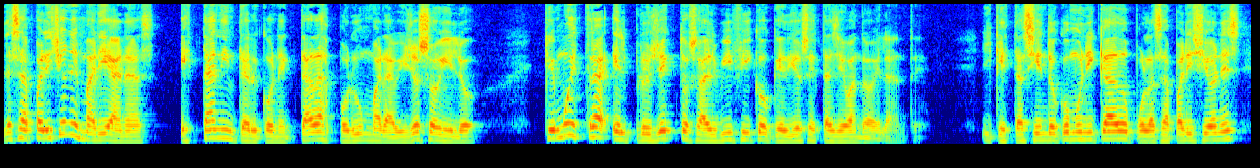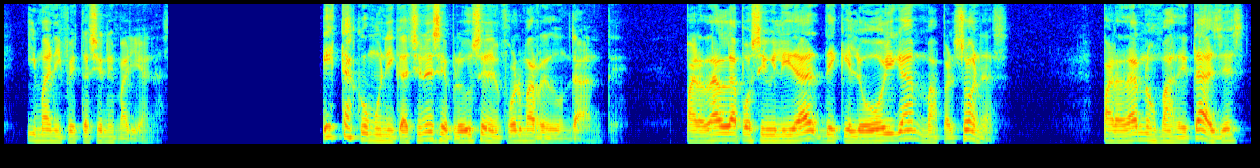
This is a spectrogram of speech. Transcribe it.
Las apariciones marianas están interconectadas por un maravilloso hilo que muestra el proyecto salvífico que Dios está llevando adelante y que está siendo comunicado por las apariciones y manifestaciones marianas. Estas comunicaciones se producen en forma redundante, para dar la posibilidad de que lo oigan más personas, para darnos más detalles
